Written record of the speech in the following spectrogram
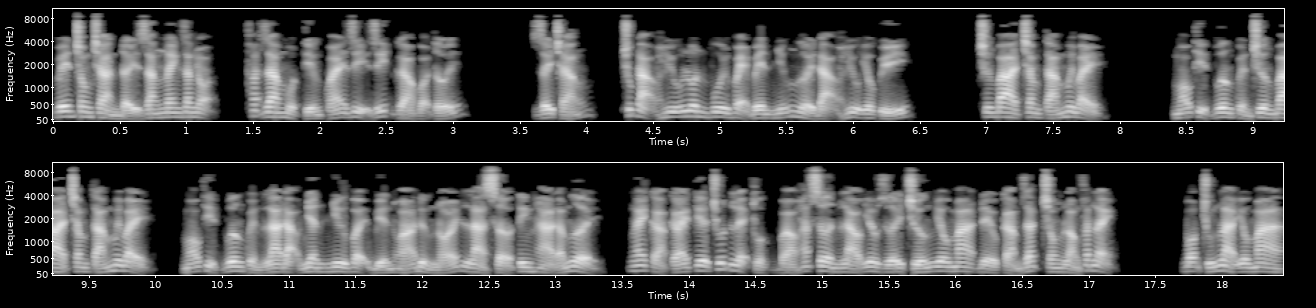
bên trong tràn đầy răng nanh răng nhọn, phát ra một tiếng quái dị rít gào gọi tới. Dây trắng chúc đạo hữu luôn vui vẻ bên những người đạo hữu yêu quý. Chương ba trăm tám mươi bảy. Máu thịt vương quyền chương ba trăm tám mươi bảy. Máu thịt vương quyền la đạo nhân như vậy biến hóa đừng nói là sợ tinh hà đám người, ngay cả cái kia chút lệ thuộc vào hát sơn lào yêu giới trướng yêu ma đều cảm giác trong lòng phát lệnh bọn chúng là yêu ma,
